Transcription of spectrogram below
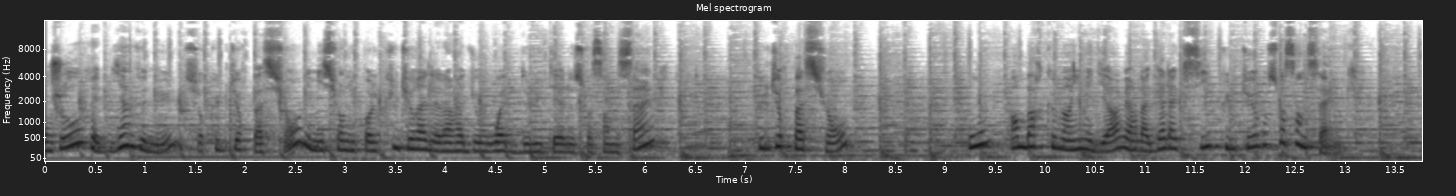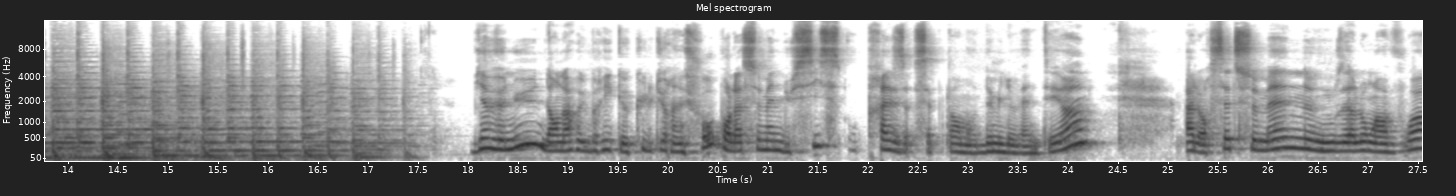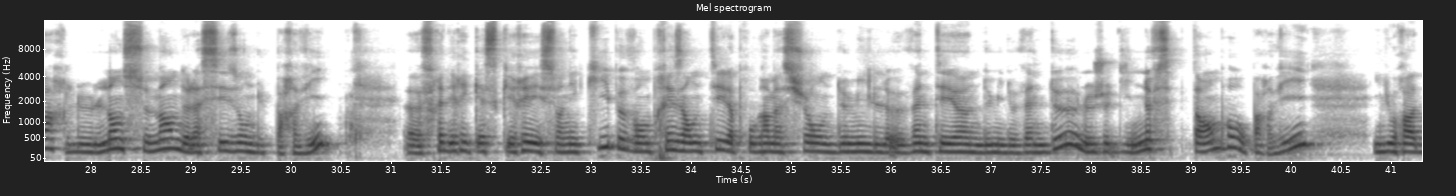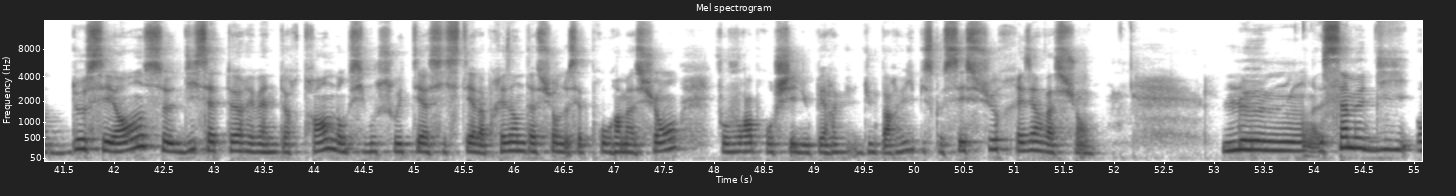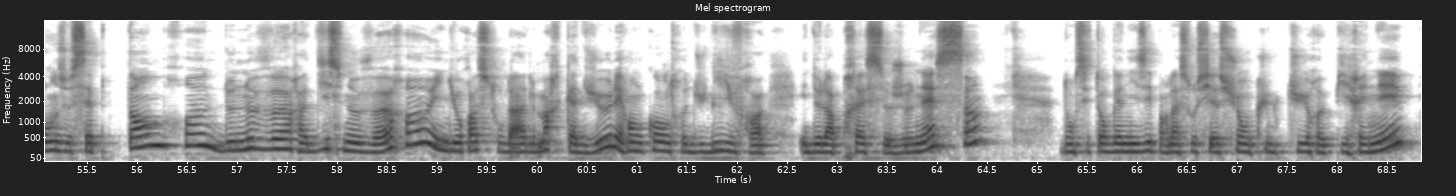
Bonjour et bienvenue sur Culture Passion, l'émission du pôle culturel de la radio web de l'UTL 65. Culture Passion ou embarquement immédiat vers la galaxie Culture 65. Bienvenue dans la rubrique Culture Info pour la semaine du 6 au 13 septembre 2021. Alors cette semaine, nous allons avoir le lancement de la saison du Parvis. Euh, Frédéric Esqueré et son équipe vont présenter la programmation 2021-2022 le jeudi 9 septembre au Parvis. Il y aura deux séances, 17h et 20h30. Donc si vous souhaitez assister à la présentation de cette programmation, il faut vous rapprocher du, du Parvis puisque c'est sur réservation. Le samedi 11 septembre, de 9h à 19h, il y aura sous la marque à les rencontres du livre et de la presse jeunesse. Donc c'est organisé par l'association Culture Pyrénées.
